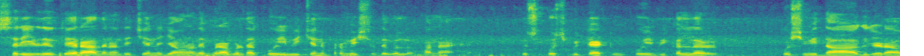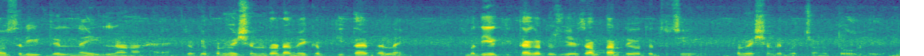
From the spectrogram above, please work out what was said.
ਸਰੀਰ ਦੇ ਉੱਤੇ ਆਰਾਧਨਾ ਦੇ ਚਿੰਨ੍ਹ ਜਾਂ ਉਹਨਾਂ ਦੇ ਬਰਾਬਰ ਦਾ ਕੋਈ ਵੀ ਚਿੰਨ੍ਹ ਪਰਮੇਸ਼ਰ ਦੇ ਵੱਲੋਂ ਮਨਾ ਹੈ। ਕੁਛ ਕੁਛ ਵੀ ਟੈਟੂ ਕੋਈ ਵੀ ਕਲਰ ਕੁਛ ਵੀ ਦਾਗ ਜਿਹੜਾ ਉਹ ਸਰੀਰ ਤੇ ਨਹੀਂ ਲਾਣਾ ਹੈ। ਕਿਉਂਕਿ ਪਰਮੇਸ਼ਰ ਨੇ ਤੁਹਾਡਾ ਮੇਕਅਪ ਕੀਤਾ ਹੈ ਪਹਿਲਾਂ ਹੀ। ਵਧੀਆ ਕੀਤਾ। ਅਗਰ ਤੁਸੀਂ ਇਹ ਸਭ ਕਰਦੇ ਹੋ ਤਾਂ ਤੁਸੀਂ ਪਰਮੇਸ਼ਰ ਦੇ ਬੱਚਿਆਂ ਨੂੰ ਤੋੜਦੇ ਹੋ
